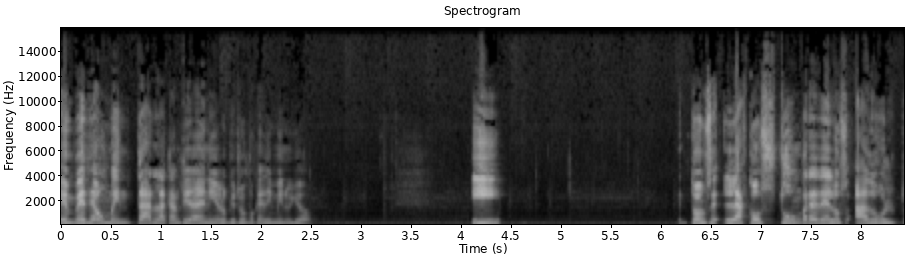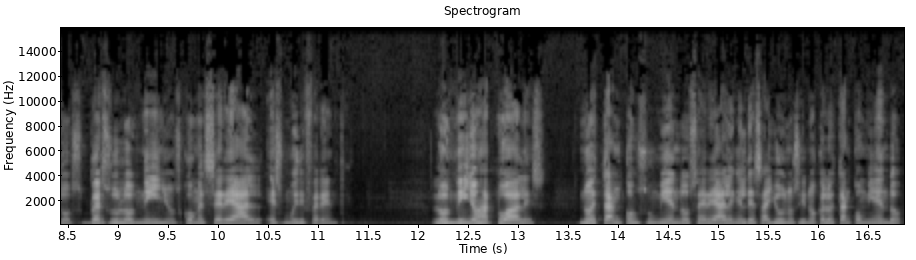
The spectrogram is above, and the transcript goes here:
en vez de aumentar la cantidad de niños, lo que hizo fue que disminuyó. Y entonces, la costumbre de los adultos versus los niños con el cereal es muy diferente. Los niños actuales no están consumiendo cereal en el desayuno, sino que lo están comiendo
